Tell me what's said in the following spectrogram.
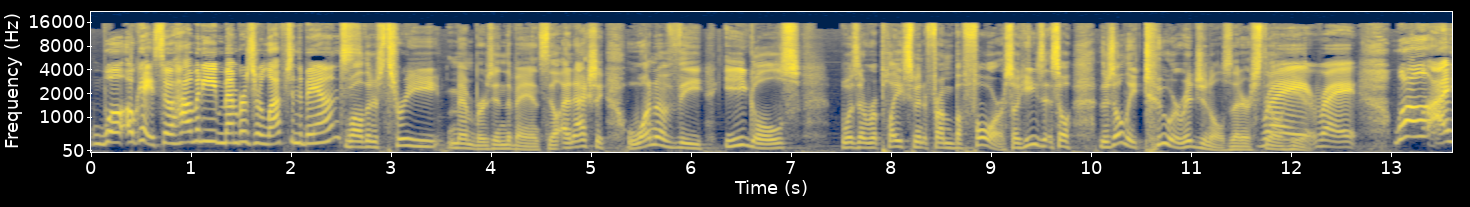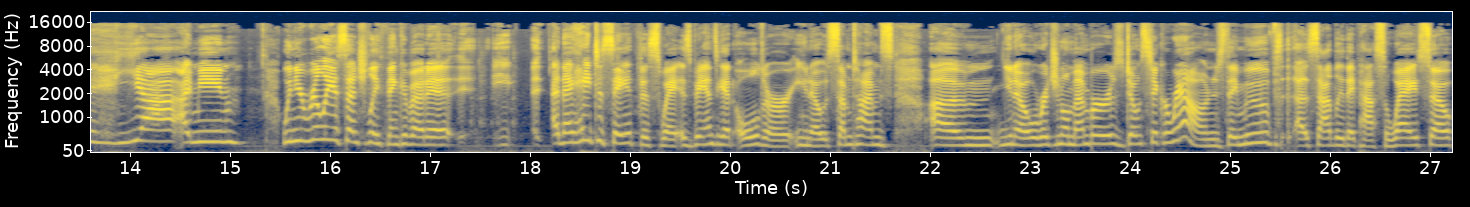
Well, okay, so how many members are left in the band? Well, there's three members in the band still, and actually, one of the Eagles was a replacement from before. So he's so there's only two originals that are still right, here. right. Well, I yeah, I mean, when you really essentially think about it, and I hate to say it this way, as bands get older, you know, sometimes, um, you know, original members don't stick around. They move. Uh, sadly, they pass away. So,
